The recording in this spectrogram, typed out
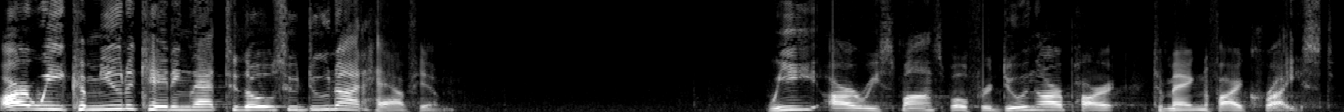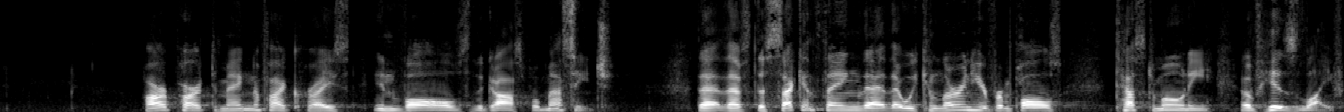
are we communicating that to those who do not have him? We are responsible for doing our part to magnify Christ. Our part to magnify Christ involves the gospel message. That, that's the second thing that, that we can learn here from Paul's testimony of his life.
